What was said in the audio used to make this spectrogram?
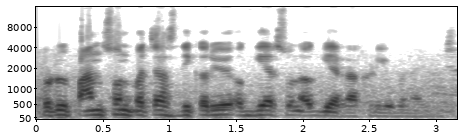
ટોટલ પાંચસો ને પચાસ દીકરીઓએ અગિયારસો ને અગિયાર રાખડીઓ બનાવી છે.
